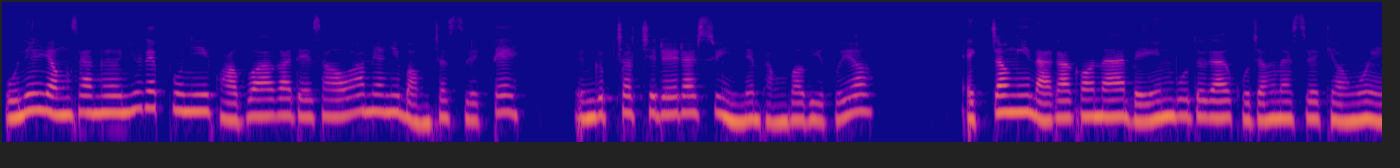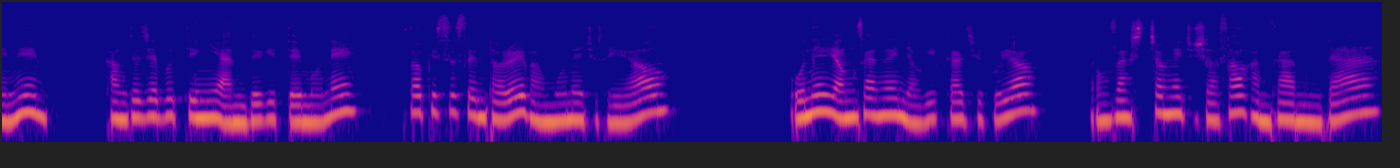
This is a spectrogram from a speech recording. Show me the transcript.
오늘 영상은 휴대폰이 과부하가 돼서 화면이 멈췄을 때 응급처치를 할 수 있는 방법이고요. 액정이 나가거나 메인보드가 고장났을 경우에는 강제 재부팅이 안 되기 때문에 서비스 센터를 방문해 주세요. 오늘 영상은 여기까지고요. 영상 시청해 주셔서 감사합니다.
